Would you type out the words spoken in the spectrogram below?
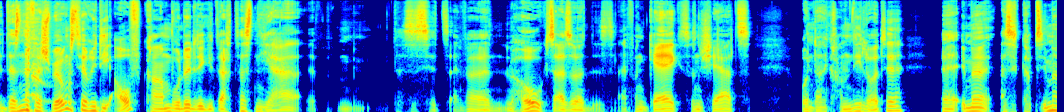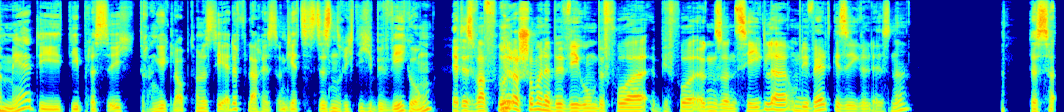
das ist eine Verschwörungstheorie, die aufkam, wo du dir gedacht hast, ja, das ist jetzt einfach ein Hoax, also das ist einfach ein Gag, so ein Scherz. Und dann kamen die Leute äh, immer, also es gab es immer mehr, die, die plötzlich daran geglaubt haben, dass die Erde flach ist. Und jetzt ist das eine richtige Bewegung. Ja, das war früher doch schon mal eine Bewegung, bevor, bevor irgend so ein Segler um die Welt gesegelt ist, ne? Das,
